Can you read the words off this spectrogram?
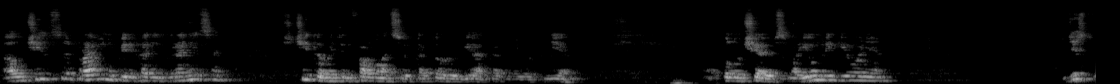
а учиться правильно переходить границы, считывать информацию, которую я как бы вот не получаю в своем регионе. Здесь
